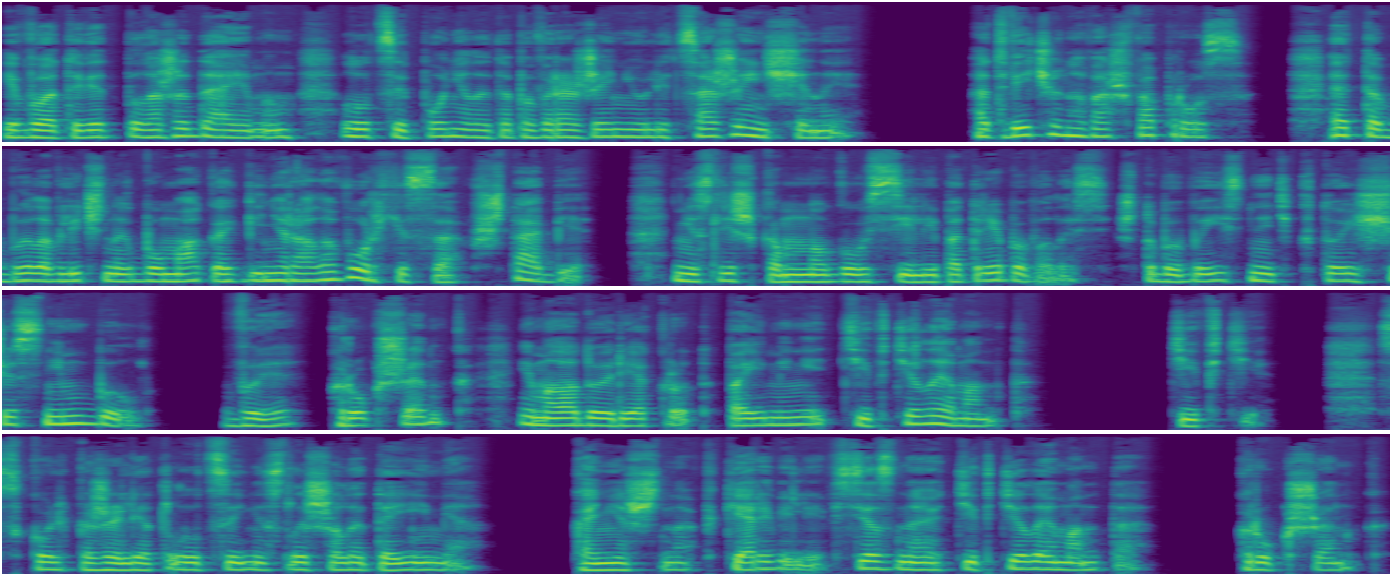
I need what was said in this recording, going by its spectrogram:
Его ответ был ожидаемым. Луций понял это по выражению лица женщины. Отвечу на ваш вопрос. Это было в личных бумагах генерала Ворхиса в штабе. Не слишком много усилий потребовалось, чтобы выяснить, кто еще с ним был. Вы, Крукшенк и молодой рекрут по имени Тифти Лемонт. Тифти. Сколько же лет Луций не слышал это имя. Конечно, в Кервиле все знают Тифти Лемонта. Крукшенк.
